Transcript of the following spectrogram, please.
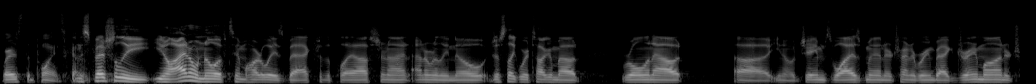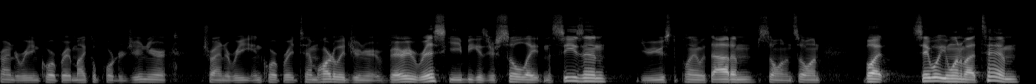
where's the points And coming? especially, you know, I don't know if Tim Hardaway is back for the playoffs or not. I don't really know. Just like we're talking about rolling out, uh, you know, James Wiseman or trying to bring back Draymond or trying to reincorporate Michael Porter Jr., trying to reincorporate Tim Hardaway Jr. Very risky because you're so late in the season. You're used to playing without him, so on and so on. But say what you want about Tim,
